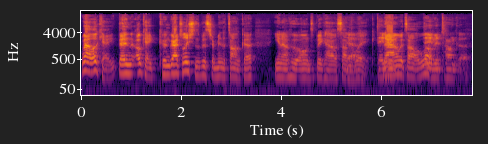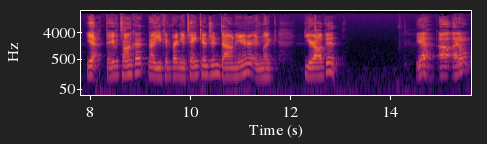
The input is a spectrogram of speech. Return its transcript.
Well, okay. Then, okay. Congratulations, Mr. Minnetonka, you know, who owns a big house on Yeah. the lake. David- now it's all low. David Tonka. Yeah, David Tonka. Now you can bring your tank engine down here and, like, you're all good. Yeah, uh, I don't.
